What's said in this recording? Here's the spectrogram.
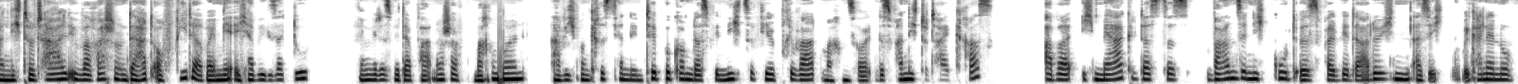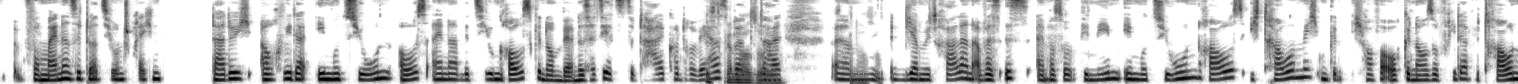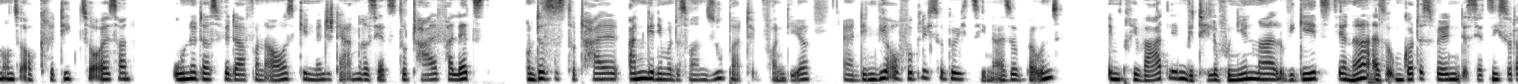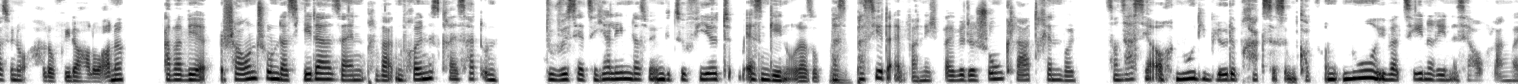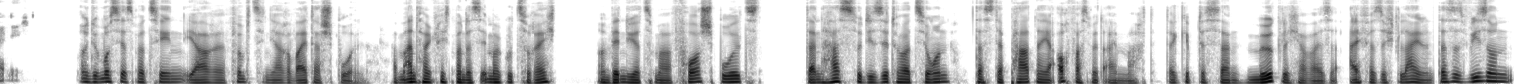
Fand ich total überraschend und da hat auch Frieda bei mir, ich habe gesagt, du, wenn wir das mit der Partnerschaft machen wollen, habe ich von Christian den Tipp bekommen, dass wir nicht so viel privat machen sollten. Das fand ich total krass. Aber ich merke, dass das wahnsinnig gut ist, weil wir dadurch, also ich kann ja nur von meiner Situation sprechen, dadurch auch wieder Emotionen aus einer Beziehung rausgenommen werden. Das sich jetzt total kontrovers oder total so, ähm, so. diametral an, aber es ist einfach so, wir nehmen Emotionen raus. Ich traue mich und ich hoffe auch genauso Frieda, wir trauen uns auch Kritik zu äußern, ohne dass wir davon ausgehen, Mensch, der andere ist jetzt total verletzt. Und das ist total angenehm und das war ein super Tipp von dir, äh, den wir auch wirklich so durchziehen. Also bei uns im Privatleben, wir telefonieren mal, wie geht's dir, ne? Mhm. Also um Gottes Willen ist jetzt nicht so, dass wir nur, hallo Frieda, hallo Anne, aber wir schauen schon, dass jeder seinen privaten Freundeskreis hat und du wirst jetzt nicht erleben, dass wir irgendwie zu viert essen gehen oder so. Das mhm. passiert einfach nicht, weil wir das schon klar trennen wollen. Sonst hast du ja auch nur die blöde Praxis im Kopf und nur über Zähne reden ist ja auch langweilig. Und du musst jetzt mal zehn Jahre, 15 Jahre weiterspulen. Am Anfang kriegt man das immer gut zurecht. Und wenn du jetzt mal vorspulst, dann hast du die Situation, dass der Partner ja auch was mit einem macht. Da gibt es dann möglicherweise Eifersüchteleien. Und das ist wie so ein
